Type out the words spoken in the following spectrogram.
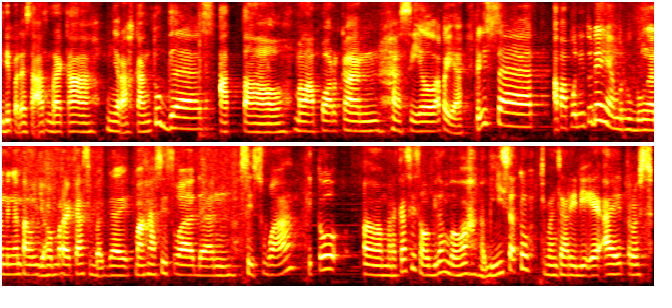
Jadi pada saat mereka menyerahkan tugas atau melaporkan hasil apa ya, riset, apa pun itu deh yang berhubungan dengan tanggung jawab mereka sebagai mahasiswa dan siswa itu uh, mereka sih selalu bilang bahwa nggak bisa tuh cuma cari di AI terus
